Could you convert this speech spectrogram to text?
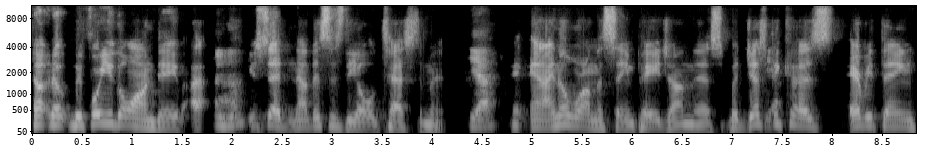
No, no. Before you go on, Dave, I, uh-huh. you said now this is the Old Testament. Yeah. And I know we're on the same page on this, but just yeah. because everything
